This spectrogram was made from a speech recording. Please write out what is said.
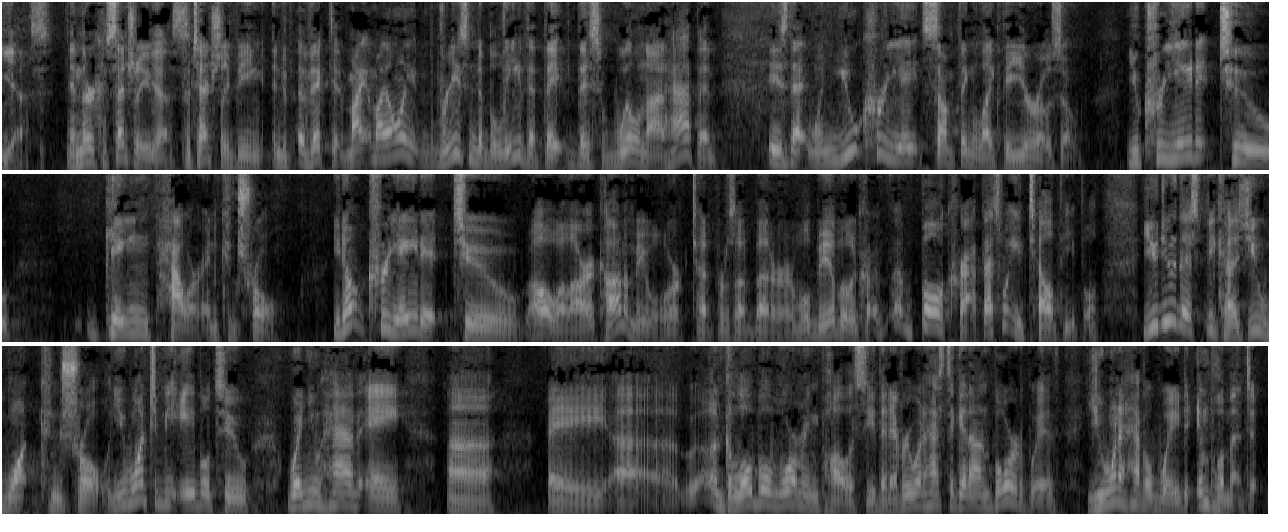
Yes. And they're essentially Yes. potentially being evicted. My, my only reason to believe that they, this will not happen is that when you create something like the Eurozone, you create it to gain power and control. You don't create it to, oh, well, our economy will work 10% better and we'll be able to. Cr-. Bull crap. That's what you tell people. You do this because you want control. You want to be able to, when you have a. Uh, a, uh, a global warming policy that everyone has to get on board with, you want to have a way to implement it.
